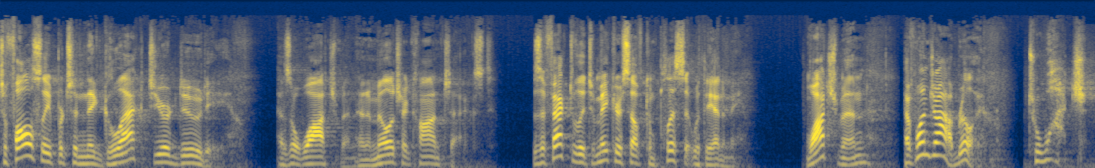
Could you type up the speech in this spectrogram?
To fall asleep or to neglect your duty as a watchman in a military context is effectively to make yourself complicit with the enemy. Watchmen have one job, really to watch.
